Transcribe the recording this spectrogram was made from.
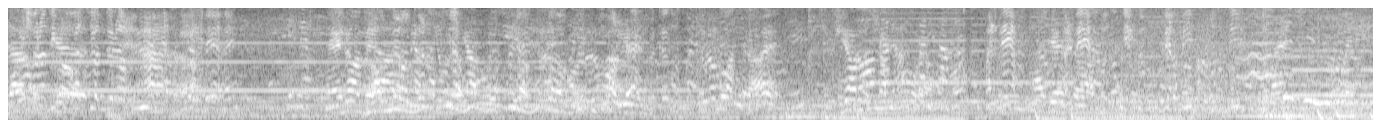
La décoration de la rue, merci Albert. Eh non, merci à vous, merci à vous. Tout le monde là, chapeau. Albert, Albert, dès que vous fermez, vous montez.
